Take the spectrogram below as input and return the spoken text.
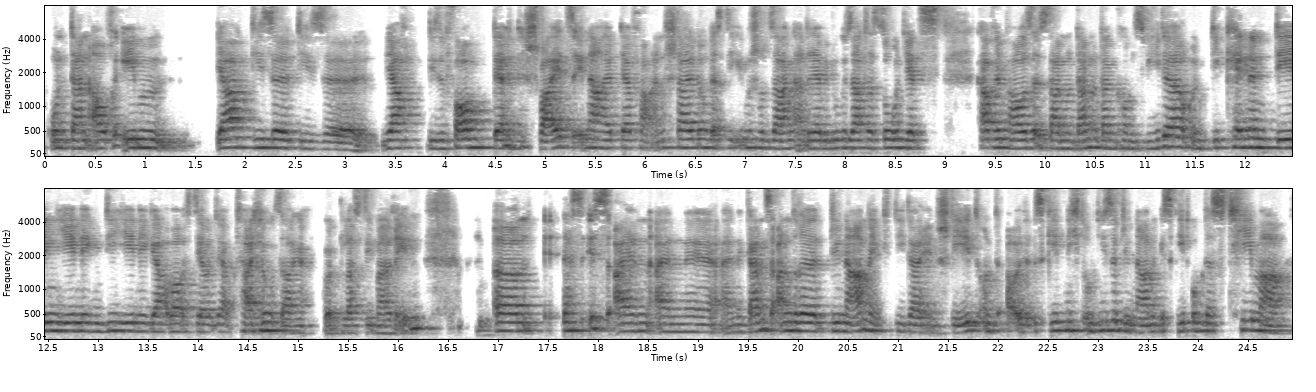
und dann auch eben ja diese diese ja diese Form der, der Schweiz innerhalb der Veranstaltung, dass die eben schon sagen, Andrea, wie du gesagt hast, so und jetzt Kaffeepause ist dann und dann und dann kommt's wieder und die kennen denjenigen, diejenige aber aus der und der Abteilung sagen, Gott, lass die mal reden. Ähm, das ist ein, eine, eine ganz andere Dynamik, die da entsteht und es geht nicht um diese Dynamik, es geht um das Thema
